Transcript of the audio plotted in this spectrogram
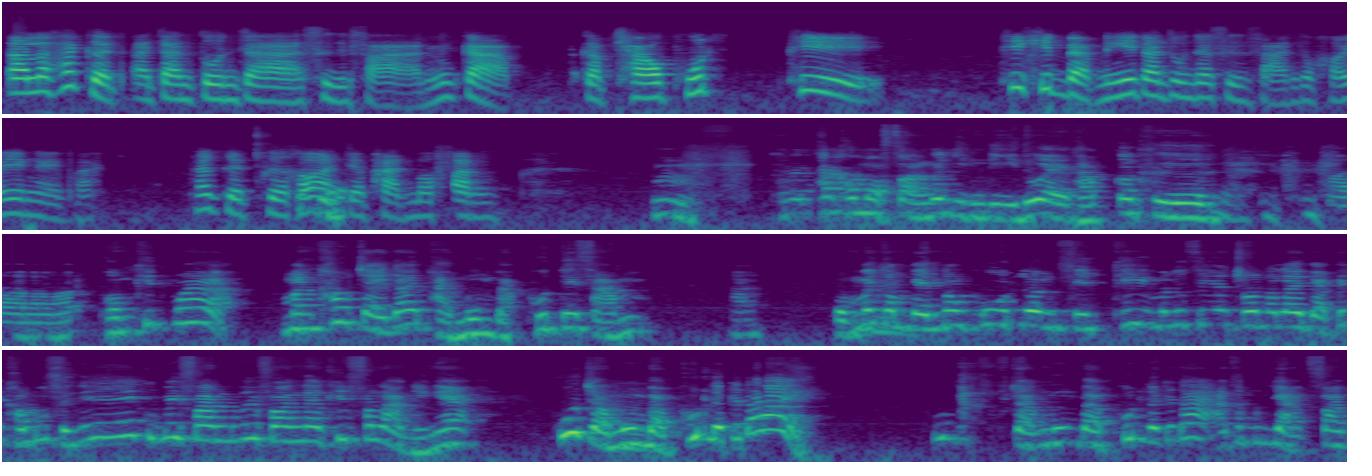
แล้วถ้าเกิดอาจารย์ตูนจะสื่อสารกับกับชาวพุทธที่ที่คิดแบบนี้อาจารย์ตูนจะสื่อสารกับเขายังไงคะถ้าเกิดเผื่อเขาอาจจะผ่านมาฟังอืมถ้าเขามาฟังก็ยินดีด้วยครับ ก็คืออผมคิดว่ามันเข้าใจได้ผ่านมุมแบบพุทธได้ซ้ำนะผมไม่จำเป็นต้องพูดเรื่องสิทธิมนุษยชนอะไรแบบให้เขารู้สึกเอ๊ะกูไม่ฟังกูไม่ฟังแนวคิดฝรั่งอย่างเงี้ยพูดจากมุมแบบพุทธเลยก็ได้พูด จากมุมแบบพุทธเลยก็ได้ถ้ามึงอยากฟัง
